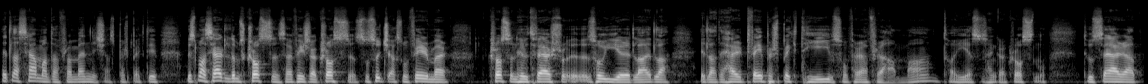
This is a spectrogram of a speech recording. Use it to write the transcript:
Ett la ser man det från människans perspektiv. Hvis man ser det lums krossen, så finns det krossen, så såg jag som firmer, krossen hur tvärs så gör det ladla. Det låter här två perspektiv som förar fram. Ta Jesus hänger krossen. Du ser att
